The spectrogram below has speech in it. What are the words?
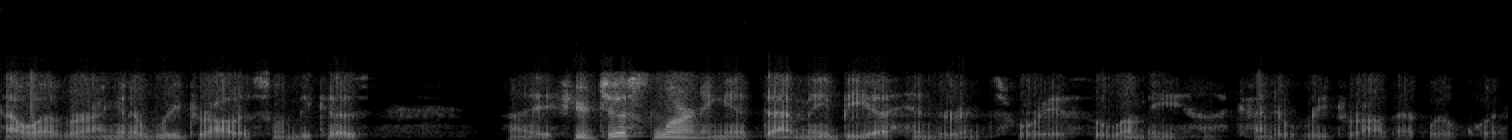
However, I'm going to redraw this one because uh, if you're just learning it, that may be a hindrance for you. So let me uh, kind of redraw that real quick.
